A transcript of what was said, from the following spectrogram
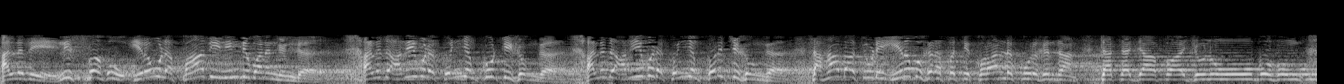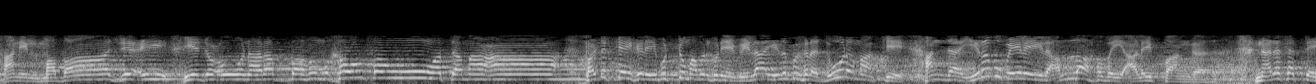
அல்லது நிஸ்ஃபஹு இரவுல பாதி நின்று வணங்குங்க. அல்லது அதை கொஞ்சம் கூட்டிக்கோங்க. அல்லது அதை விட கொஞ்சம் குறைச்சுக்கோங்க. பற்றி குரான்ல கூறுகின்றான் جنوبهم عن المضاجع يدعون ربهم خوفا وطمعا படுக்கைகளை விட்டும் அவர்களுடைய விழா எலும்புகளை தூரமாக்கி அந்த இரவு வேளையில் அல்லாஹுவை அழைப்பாங்க நரகத்தை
